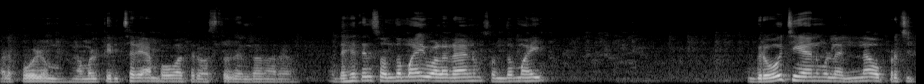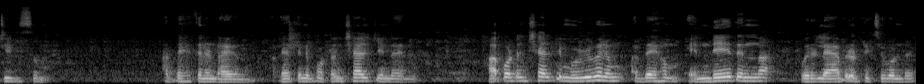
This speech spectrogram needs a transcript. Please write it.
പലപ്പോഴും നമ്മൾ തിരിച്ചറിയാൻ പോവാത്തൊരു വസ്തുത എന്താണെന്ന് അറിയാം? അദ്ദേഹത്തിന് സ്വന്തമായി വളരാനും സ്വന്തമായി ഗ്രോ ചെയ്യാനുമുള്ള എല്ലാ ഓപ്പർച്യൂണിറ്റീസും അദ്ദേഹത്തിനുണ്ടായിരുന്നു. അദ്ദേഹത്തിന്റെ പൊട്ടൻഷ്യാലിറ്റി ഉണ്ടായിരുന്നു. ആ പൊട്ടൻഷ്യാലിറ്റി മുഴുവനും അദ്ദേഹം എന്റേതെന്ന ഒരു ലാബിലൊട്ടിച്ചുകൊണ്ട്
